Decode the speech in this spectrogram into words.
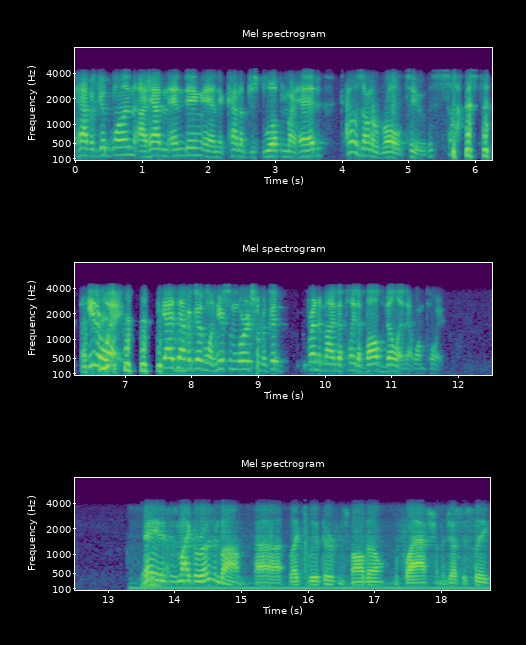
have a good one. I had an ending and it kind of just blew up in my head. I was on a roll too. This sucks. Either way, you guys have a good one. Here's some words from a good friend of mine that played a bald villain at one point. Hey, this is Michael Rosenbaum, uh, Lex Luthor from Smallville, The Flash, and the Justice League,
